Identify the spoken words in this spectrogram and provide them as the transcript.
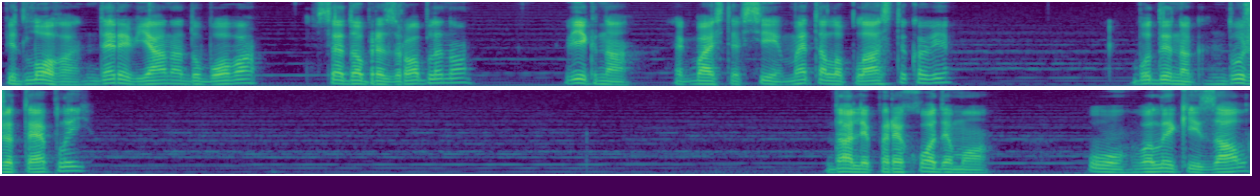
підлога дерев'яна, дубова. Все добре зроблено. Вікна, як бачите, всі металопластикові. Будинок дуже теплий. Далі переходимо у великий зал.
